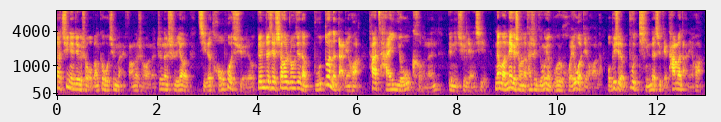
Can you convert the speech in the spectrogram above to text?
像去年这个时候，我帮客户去买房的时候呢，真的是要挤得头破血流，跟这些销售中介呢不断的打电话，他才有可能跟你去联系。那么那个时候呢，他是永远不会回我电话的，我必须得不停的去给他们打电话，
